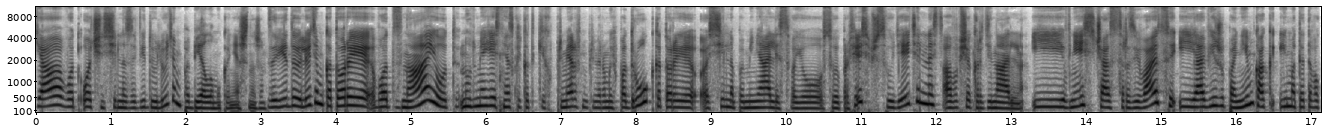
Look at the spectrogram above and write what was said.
Я вот очень сильно завидую людям, по-белому, конечно же, завидую людям, которые вот знают, ну, у меня есть несколько таких примеров, например, моих подруг, которые э, сильно поменяли свою, свою профессию, вообще свою деятельность, а вообще кардинально. И в ней сейчас развиваются, и я вижу по ним, как им от этого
